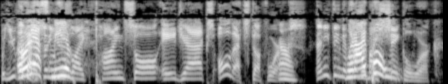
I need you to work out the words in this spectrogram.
But you Don't can ask also me use to- like Pine Sol, Ajax, all that stuff works. Oh. Anything that's When under I my put- sink will work.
